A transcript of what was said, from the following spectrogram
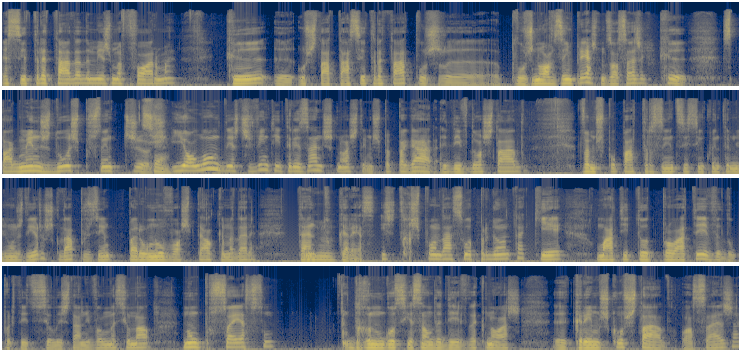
a ser tratada da mesma forma que eh, o Estado está a ser tratado pelos, eh, pelos novos empréstimos, ou seja, que se pague menos 2% de juros. Sim. E ao longo destes 23 anos que nós temos para pagar a dívida ao Estado, vamos poupar 350 milhões de euros, que dá, por exemplo, para o novo hospital que a Madeira tanto Uhum. carece. Isto responde à sua pergunta, que é uma atitude proativa do Partido Socialista a nível nacional num processo de renegociação da dívida que nós eh, queremos com o Estado. Ou seja,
